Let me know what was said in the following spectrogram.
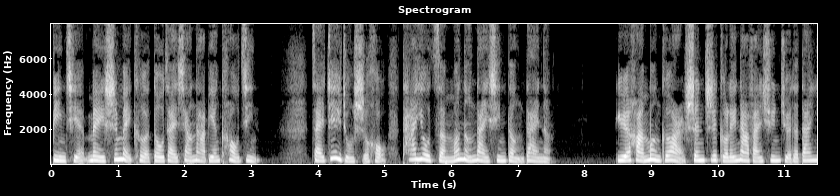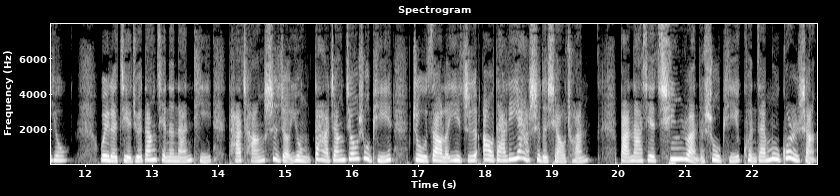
并且每时每刻都在向那边靠近。在这种时候，他又怎么能耐心等待呢？约翰·孟格尔深知格雷纳凡勋爵的担忧，为了解决当前的难题，他尝试着用大张胶树皮铸造了一只澳大利亚式的小船，把那些轻软的树皮捆在木棍上，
